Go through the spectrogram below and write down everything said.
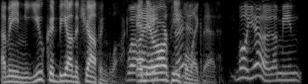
I mean, you could be on the chopping block. Well, and I there are people like that. Well, yeah. I mean,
